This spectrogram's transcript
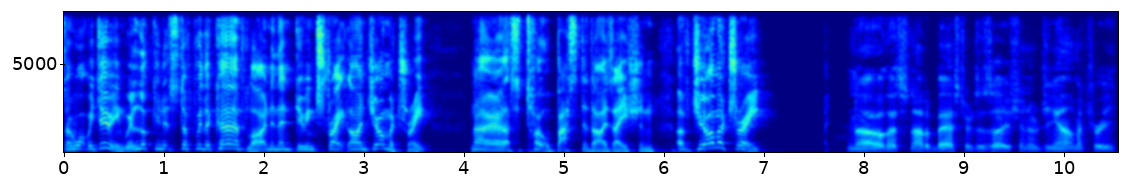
So what we're doing, we're looking at stuff with a curved line and then doing straight line geometry. No, that's a total bastardization of geometry. No, that's not a bastardization of geometry.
